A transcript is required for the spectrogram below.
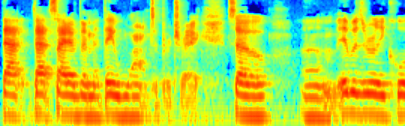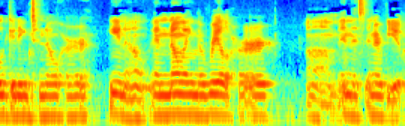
that that side of them that they want to portray. So um, it was really cool getting to know her, you know, and knowing the real her um, in this interview.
